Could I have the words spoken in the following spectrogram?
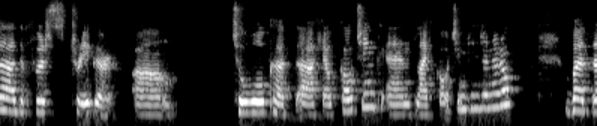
uh, the first trigger um, to look at uh, health coaching and life coaching in general. But uh,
